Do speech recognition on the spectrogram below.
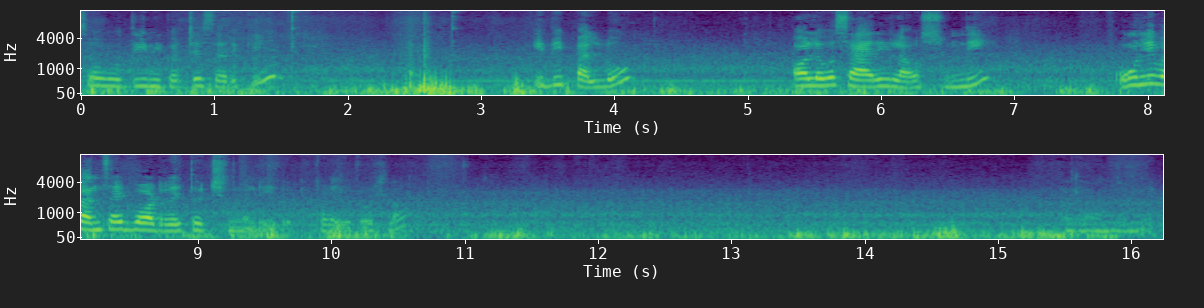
సో దీనికి వచ్చేసరికి ఇది పళ్ళు. ఆల్ ఓవర్ శారీ ఇలా వస్తుంది. ఓన్లీ వన్ సైడ్ బార్డర్ అయితే వచ్చిందండి ఇది. ఇక్కడ ఏదో ఇట్లా అలా ఉందన్నమాట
